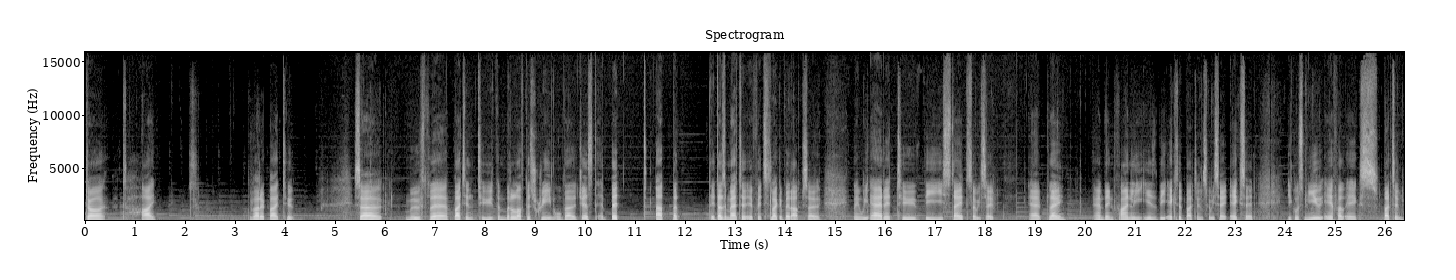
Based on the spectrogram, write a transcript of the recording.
dot height divided by 2. So move the button to the middle of the screen, although just a bit up, but it doesn't matter if it's like a bit up. So then we add it to the state, so we say add play, and then finally is the exit button, so we say exit equals new FLX button.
